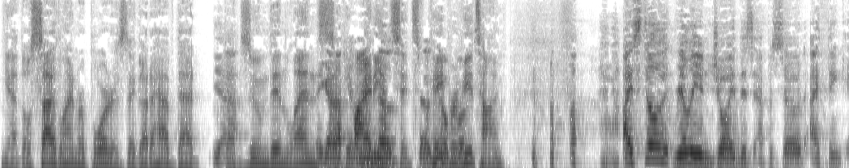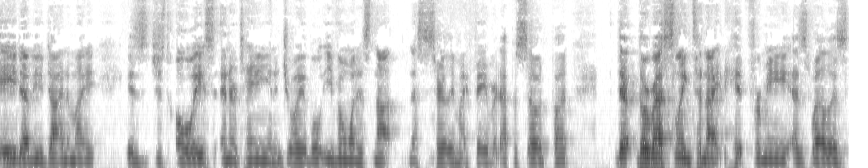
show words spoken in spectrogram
Yeah, those sideline reporters, they got to have that, yeah. that zoomed in lens. They got to find ready. Those, it's, it's pay per view time. I still really enjoyed this episode. I think AEW Dynamite is just always entertaining and enjoyable, even when it's not necessarily my favorite episode. But the, the wrestling tonight hit for me, as well as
